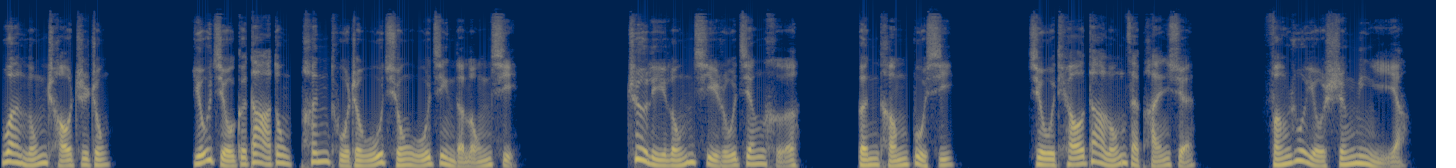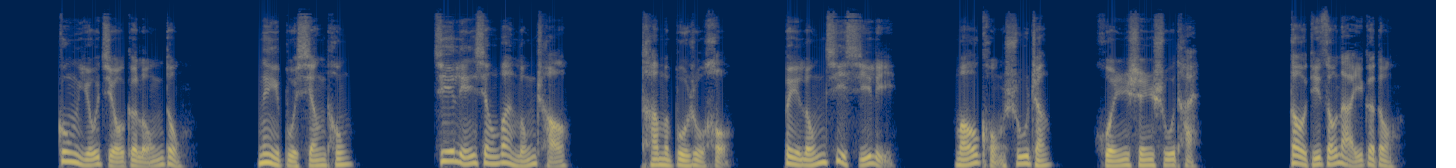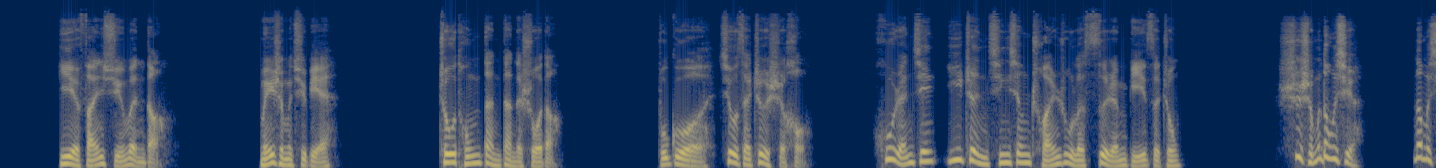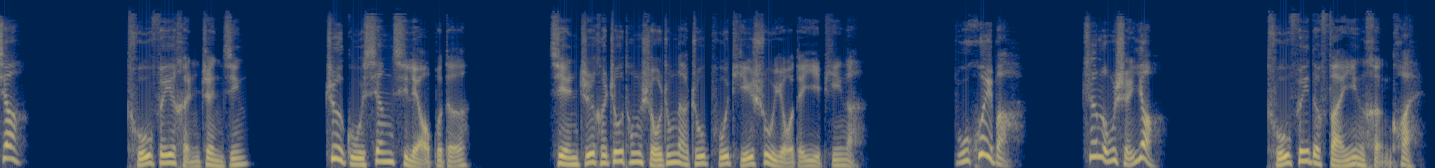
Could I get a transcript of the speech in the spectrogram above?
万龙朝之中有九个大洞，喷吐着无穷无尽的龙气，这里龙气如江河，奔腾不息。九条大龙在盘旋，仿若有生命一样。共有九个龙洞，内部相通，接连向万龙朝。他们步入后，被龙气洗礼，毛孔舒张，浑身舒泰。到底走哪一个洞？叶凡询问道。没什么区别，周通淡淡的说道。不过就在这时候，忽然间一阵清香传入了四人鼻子中。是什么东西？那么香？屠飞很震惊，这股香气了不得。简直和周通手中那株菩提树有的一拼啊！不会吧，真龙神药！屠飞的反应很快，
